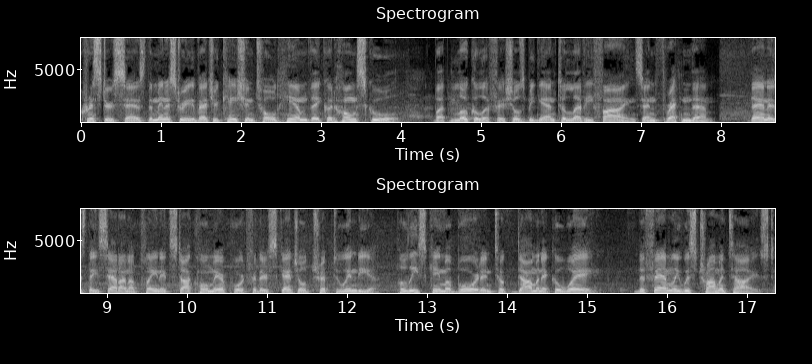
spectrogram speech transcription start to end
Krister says the Ministry of Education told him they could homeschool. But local officials began to levy fines and threaten them. Then, as they sat on a plane at Stockholm Airport for their scheduled trip to India, police came aboard and took Dominic away. The family was traumatized.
